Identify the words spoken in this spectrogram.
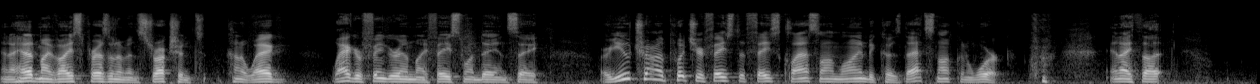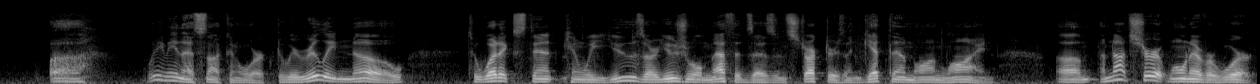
And I had my vice president of instruction kind of wag, wag her finger in my face one day and say, are you trying to put your face-to-face -face class online because that's not going to work? and I thought, uh, what do you mean that's not going to work? Do we really know to what extent can we use our usual methods as instructors and get them online? Um, I'm not sure it won't ever work.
